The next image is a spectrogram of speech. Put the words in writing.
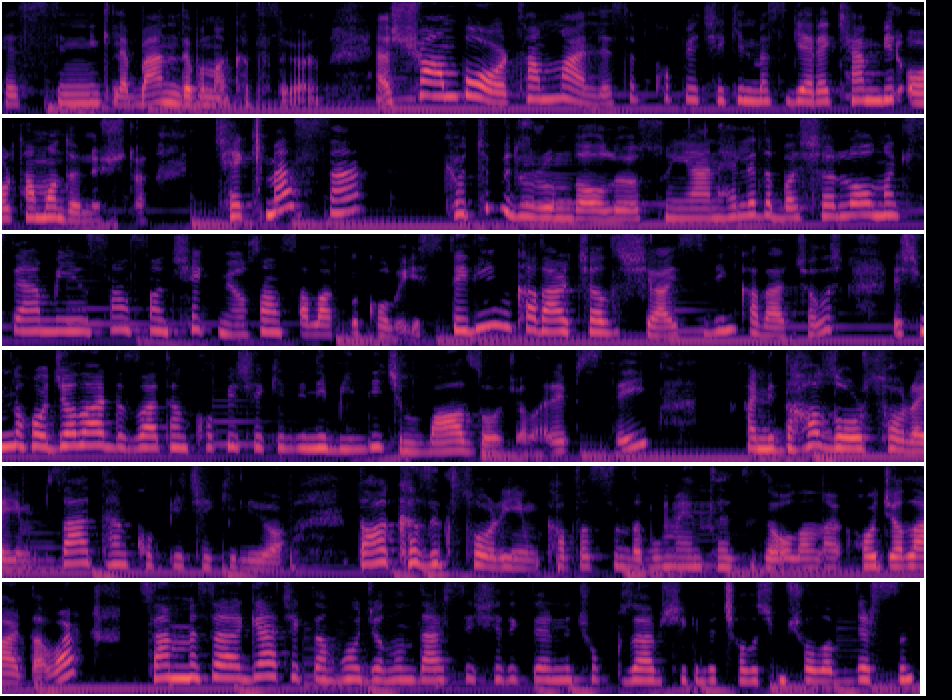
Kesinlikle ben de buna katılıyorum. Ya şu an bu ortam maalesef kopya çekilmesi gereken bir ortama dönüştü. Çekmezsen kötü bir durumda oluyorsun. Yani hele de başarılı olmak isteyen bir insansan çekmiyorsan salaklık oluyor. İstediğin kadar çalış ya, istediğin kadar çalış. E şimdi hocalar da zaten kopya çekildiğini bildiği için bazı hocalar hepsi değil. Hani daha zor sorayım. Zaten kopya çekiliyor. Daha kazık sorayım kafasında bu mentalitede olan hocalar da var. Sen mesela gerçekten hocanın derste işlediklerini çok güzel bir şekilde çalışmış olabilirsin.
